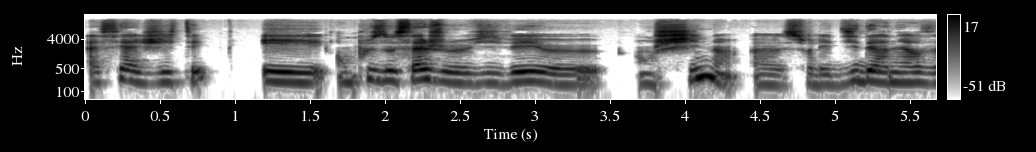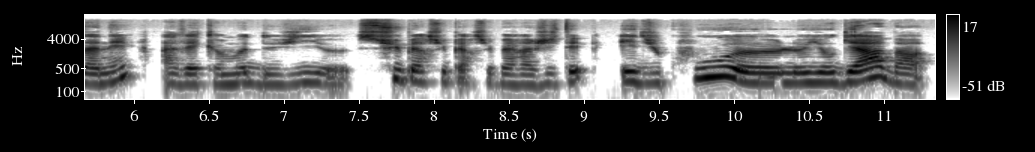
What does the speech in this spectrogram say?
assez agité. Et en plus de ça, je vivais en Chine euh, sur les dix dernières années avec un mode de vie euh, super super super agité. Et du coup, euh, le yoga, bah,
